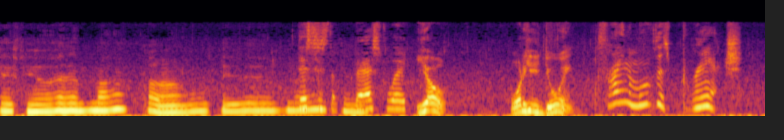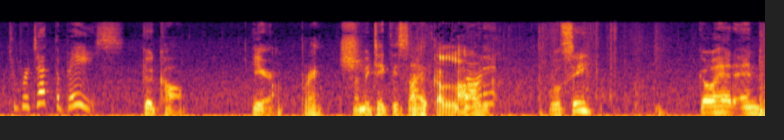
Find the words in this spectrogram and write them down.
If you had my phone, This is the best way. Yo, what are you doing? Trying to move this branch to protect the base. Good call. Here, a branch. let me take this side. like a You got log. it? We'll see. Go ahead and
